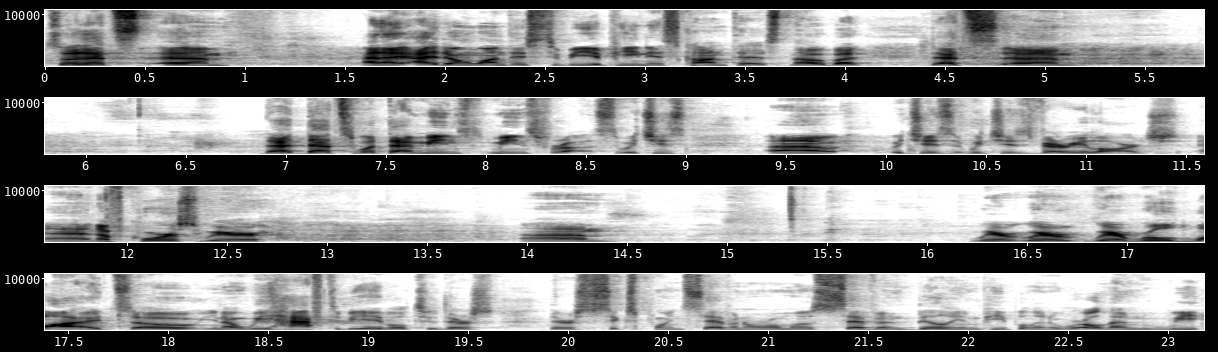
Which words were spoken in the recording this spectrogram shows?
so that's, um, and I, I, don't want this to be a penis contest now, but that's, um, that, that's what that means, means for us, which is, uh, which, is, which is very large. And of course, we're, um, we're, we're, we're worldwide, so you know, we have to be able to, there's, there's 6.7 or almost 7 billion people in the world, and we,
